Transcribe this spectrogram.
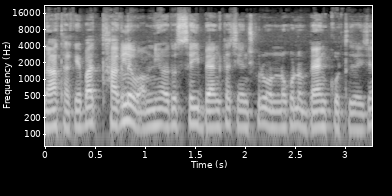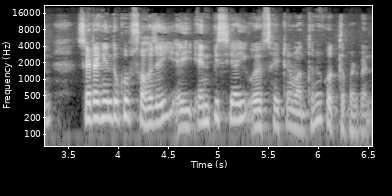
না থাকে বা থাকলেও আপনি হয়তো সেই ব্যাঙ্কটা চেঞ্জ করে অন্য কোনো ব্যাংক করতে চাইছেন, সেটা কিন্তু খুব সহজেই এই এনপিসিআই ওয়েবসাইটের মাধ্যমে করতে পারবেন।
